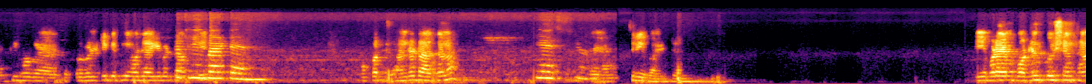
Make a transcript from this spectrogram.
थर्टी हो गया है? तो प्रोबेबिलिटी कितनी हो जाएगी बेटा थ्री बाय टेन ऊपर हंड्रेड आया था ना? यस थ्री बाई टेन ये बड़ा इम्पोर्टेंट क्वेश्चन था।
